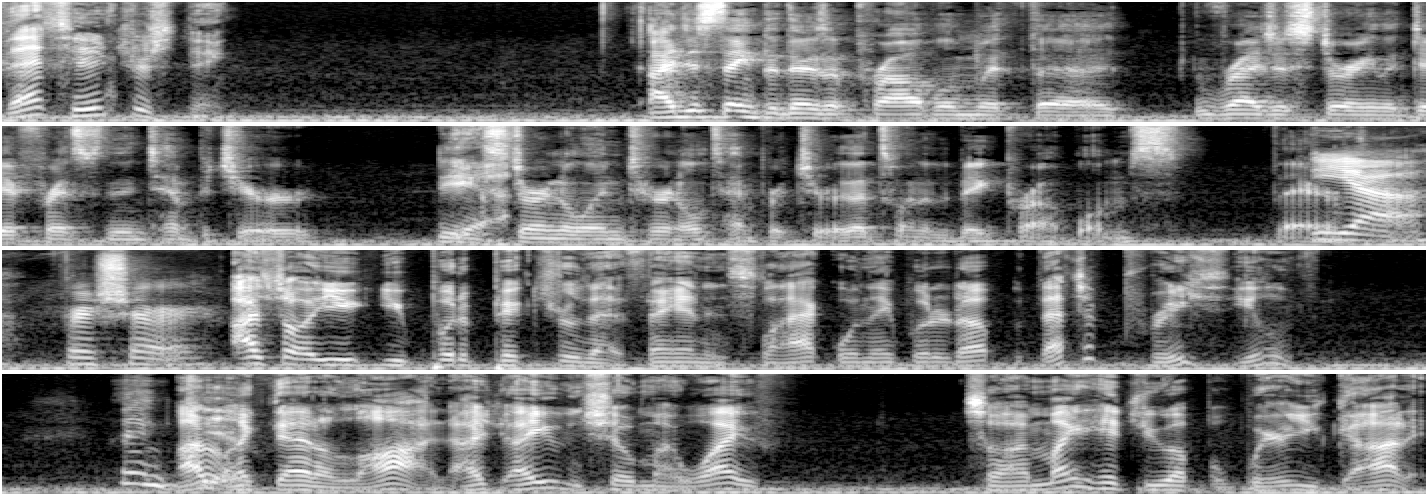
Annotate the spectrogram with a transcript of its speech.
That's interesting. I just think that there's a problem with the registering the difference between temperature, the Yeah. external internal temperature. That's one of the big problems there. Yeah, for sure. I saw you you put a picture of that fan in Slack when they put it up. That's a pretty ceiling. fan. Thank I you. like that a lot. I, I even showed my wife. So I might hit you up of where you got it.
